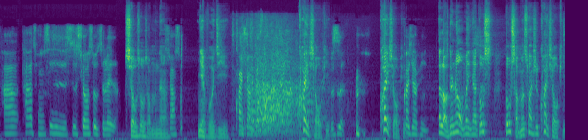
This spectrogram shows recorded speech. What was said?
他他从事是销售之类的。销售什么呢？销售念佛机。快消品。快消品。不是。快消品，快消品。那老弟，那我问一下，都是都什么算是快消品？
